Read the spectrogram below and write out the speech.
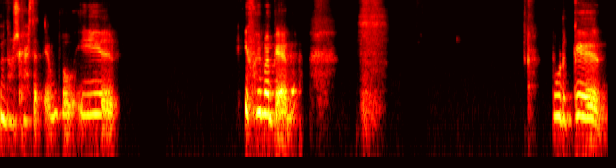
não chegaste a tempo e, e foi uma pena. Porque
